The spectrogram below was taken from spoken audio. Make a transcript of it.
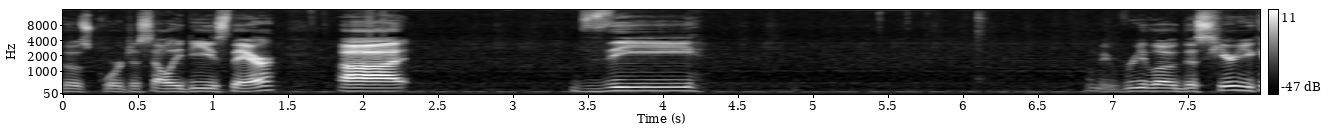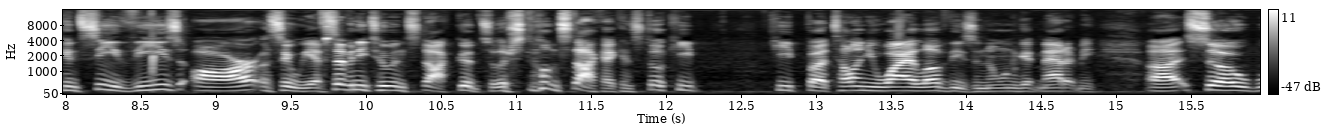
those gorgeous LEDs there. Uh, the let me reload this here. You can see these are, let's say we have 72 in stock. Good, so they're still in stock. I can still keep, keep uh, telling you why I love these and no one will get mad at me. Uh, so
